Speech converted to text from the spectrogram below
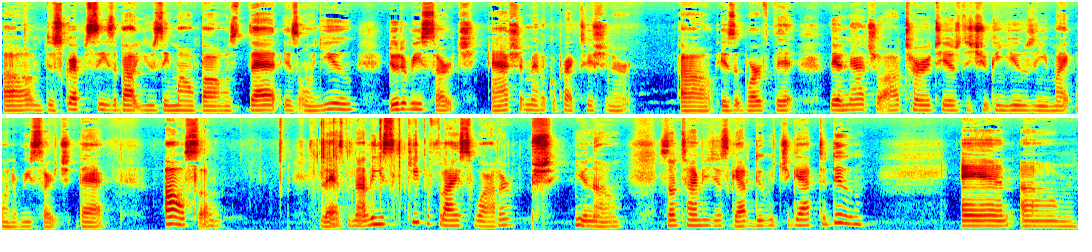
um, discrepancies about using mothballs, that is on you. Do the research. Ask your medical practitioner. Uh, is it worth it? There are natural alternatives that you can use, and you might want to research that. Also, last but not least, keep a fly swatter. You know, sometimes you just got to do what you got to do. And um,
